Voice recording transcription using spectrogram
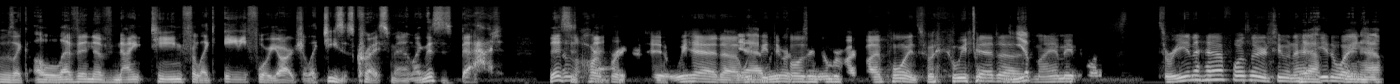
it was like 11 of 19 for like 84 yards. You're like, Jesus Christ, man. Like, this is bad. This This is is a heartbreaker too. We had uh, Yeah, we beat we the were- closing number by five points. We, we had uh, Yep. Miami plus three and a half, was it, or two and a Bad. half? Yeah, Either way, three and a half.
